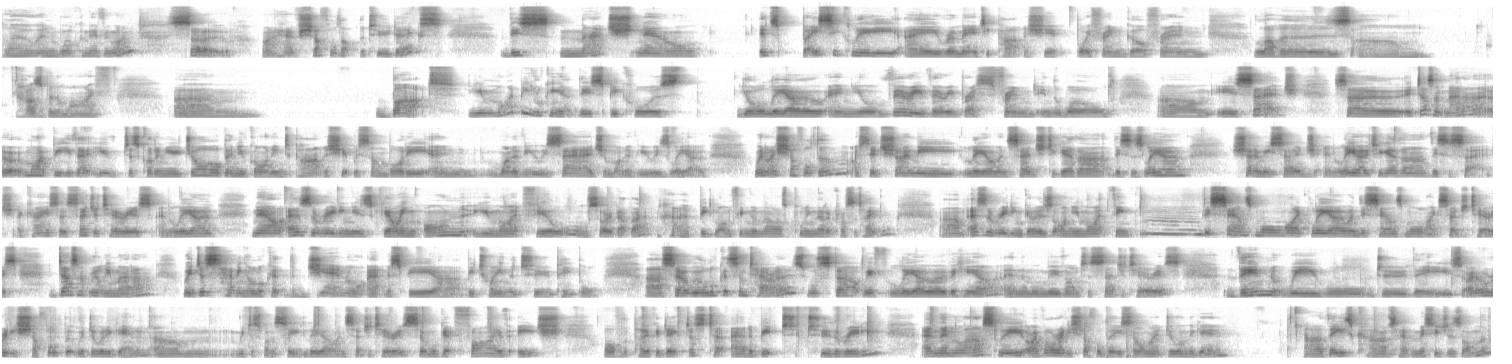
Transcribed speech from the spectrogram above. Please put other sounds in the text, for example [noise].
Hello and welcome everyone. So I have shuffled up the two decks. This match now, it's basically a romantic partnership, boyfriend, girlfriend, lovers, um, husband, wife. Um, but you might be looking at this because your Leo and your very, very best friend in the world um, is Sag. So it doesn't matter. It might be that you've just got a new job and you've gone into partnership with somebody, and one of you is Sag and one of you is Leo. When I shuffled them, I said, Show me Leo and Sag together. This is Leo. Show me Sag and Leo together. This is Sag. Okay, so Sagittarius and Leo. Now, as the reading is going on, you might feel, oh, sorry about that, [laughs] big long fingernails pulling that across the table. Um, as the reading goes on, you might think, mm, this sounds more like Leo and this sounds more like Sagittarius. Doesn't really matter. We're just having a look at the general atmosphere between the two people. Uh, so we'll look at some tarots. We'll start with Leo over here and then we'll move on to Sagittarius. Then we will do these. I already shuffled, but we'll do it again. Um, we just want to see Leo and Sagittarius. So we'll get five each of the poker deck just to add a bit to the reading. And then lastly, I've already shuffled these, so I won't do them again. Uh, these cards have messages on them.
